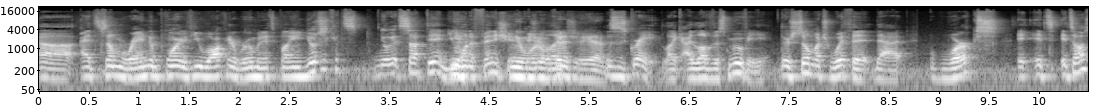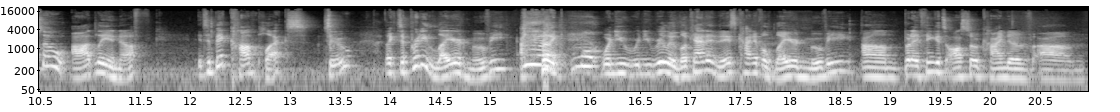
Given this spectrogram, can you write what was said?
Uh, at some random point, if you walk in a room and it's playing, you'll just get you'll get sucked in. You Yeah. want to finish it. You 'cause wanna like, finish it, yeah. This is great. Like I love this movie. There's so much with it that works. It, it's it's also oddly enough, it's a bit complex too. Like it's a pretty layered movie. Yeah, like well- when you when you really look at it, it is kind of a layered movie. Um, but I think it's also kind of um,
